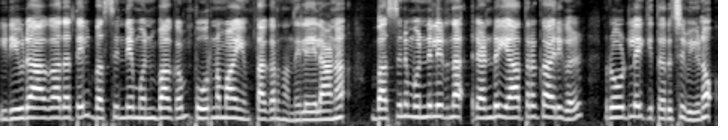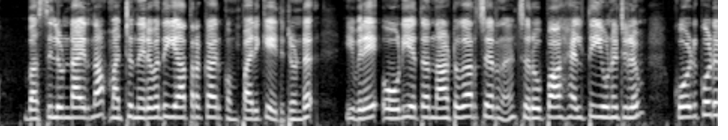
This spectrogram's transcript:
ഇടിയുടെ ആഘാതത്തിൽ ബസിന്റെ മുൻഭാഗം പൂർണമായും തകർന്ന നിലയിലാണ്. ബസ്സിന് മുന്നിലിരുന്ന രണ്ട് യാത്രക്കാരികൾ റോഡിലേക്ക് തെറിച്ചു വീണു. ബസ്സിലുണ്ടായിരുന്ന മറ്റു നിരവധി യാത്രക്കാർക്കും പരിക്കേറ്റിട്ടുണ്ട്. ഇവരെ ഓടിയെത്ത നാട്ടുകാർ ചേർന്ന് ചെറുപ്പ ഹെൽത്ത് യൂണിറ്റിലും കോഴിക്കോട്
